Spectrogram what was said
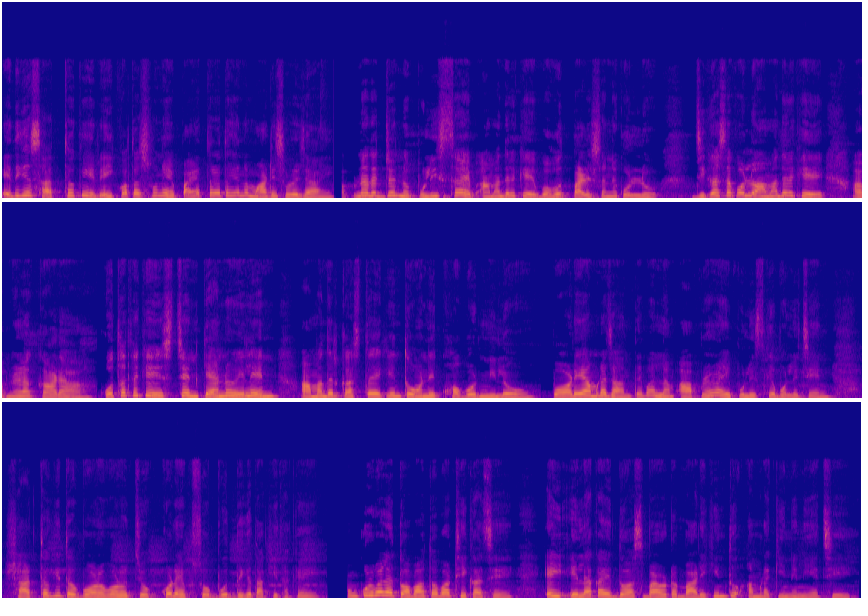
এদিকে সার্থকের এই কথা শুনে পায়ের তলা থেকে যেন মাটি সরে যায়। আপনাদের জন্য পুলিশ সাহেব আমাদেরকে বহুত পারেশানি করল। জিজ্ঞাসা করল আমাদেরকে আপনারা কারা? কোথা থেকে এসছেন কেন এলেন? আমাদের কাছ থেকে কিন্তু অনেক খবর নিল। পরে আমরা জানতে পারলাম আপনারাই পুলিশকে বলেছেন। সার্থকই তো বড় বড় চোখ করে সভ্যর দিকে তাকিয়ে থাকে। অঙ্কুর তবা তবা ঠিক আছে। এই এলাকায় দশ বারোটা বাড়ি কিন্তু আমরা কিনে নিয়েছি।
